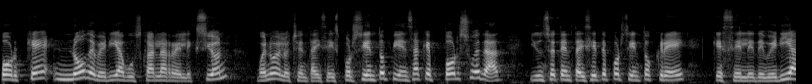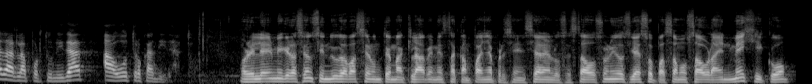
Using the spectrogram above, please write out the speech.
¿por qué no debería buscar la reelección? Bueno, el 86% piensa que por su edad y un 77% cree que se le debería dar la oportunidad a otro candidato. Ahora, la inmigración sin duda va a ser un tema clave en esta campaña presidencial en los Estados Unidos y a eso pasamos ahora en México.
